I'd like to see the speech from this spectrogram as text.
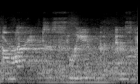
The right to sleep is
